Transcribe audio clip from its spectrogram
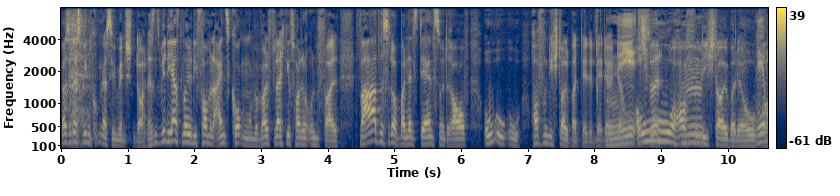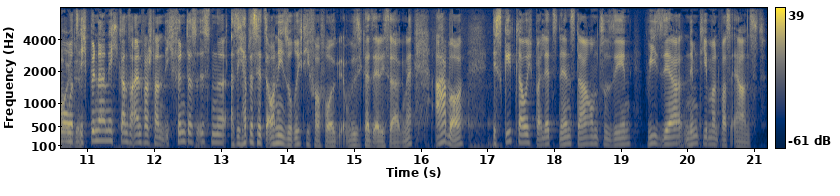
Weißt du, deswegen gucken das die Menschen doch. Das sind wie die ganzen Leute, die Formel 1 gucken, weil vielleicht gibt's heute einen Unfall. Wartest du doch bei Let's Dance nur drauf. Oh, oh, oh, hoffentlich stolpert der, der, der, Nee, der ich Oh, würd- hm. hoffentlich stolpert der Hofer Nee, Moritz, ich bin da nicht ganz einverstanden. Ich finde, das ist eine, also ich habe das jetzt auch nie so richtig verfolgt, muss ich ganz ehrlich sagen, ne? Aber es geht, glaube ich, bei Let's Dance darum zu sehen, wie sehr nimmt jemand was ernst.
